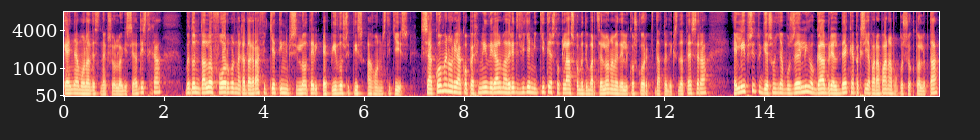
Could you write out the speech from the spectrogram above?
19 μονάδες στην αξιολόγηση. Αντίστοιχα, με τον Ιταλό Forward να καταγράφει και την υψηλότερη επίδοση της αγωνιστικής. Σε ακόμα ένα οριακό παιχνίδι, η Real Madrid βγήκε νικήτρια στο κλάσικο με την Barcelona με τελικό σκορ 65-64 Ελήψη του Γκερσόν Γιαμπουζέλη, ο Γκάμπριελ Ντέκ έπαιξε για παραπάνω από 28 λεπτά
